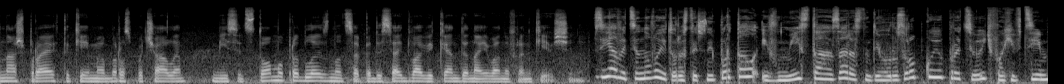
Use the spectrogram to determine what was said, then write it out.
наш проект, який ми розпочали місяць тому приблизно. Це 52 вікенди на Івано-Франківщині. З'явиться новий туристичний портал і в міста. Зараз над його розробкою працюють фахівці.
